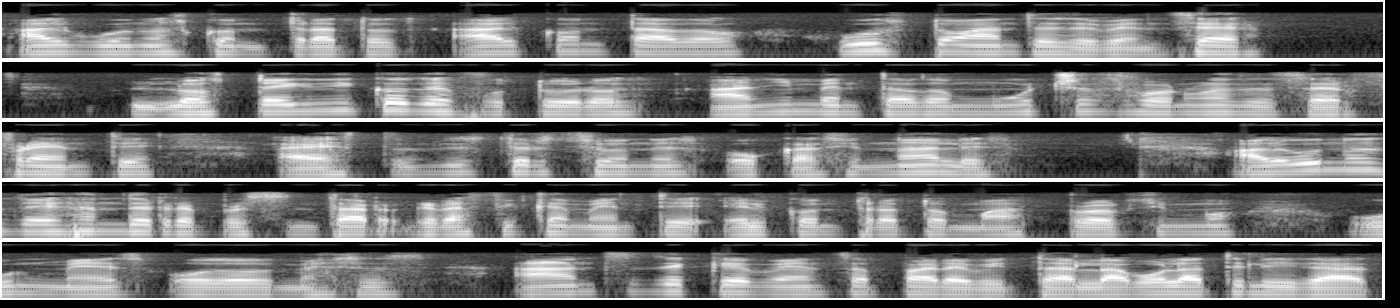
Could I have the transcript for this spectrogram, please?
algunos contratos al contado justo antes de vencer. Los técnicos de futuros han inventado muchas formas de hacer frente a estas distorsiones ocasionales. Algunos dejan de representar gráficamente el contrato más próximo un mes o dos meses antes de que venza para evitar la volatilidad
